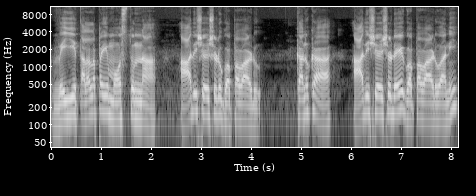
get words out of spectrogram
వెయ్యి తలలపై మోస్తున్న ఆదిశేషుడు గొప్పవాడు. కనుక ఆదిశేషుడే గొప్పవాడు అని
